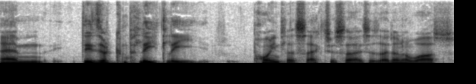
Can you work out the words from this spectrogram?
Um, these are completely pointless exercises. I don't know what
